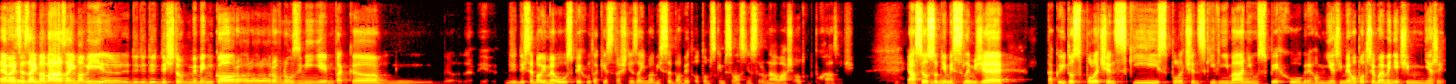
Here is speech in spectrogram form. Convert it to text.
je velice zajímavá, zajímavý, eh, když to miminko rovnou zmíním, tak když se bavíme o úspěchu, tak je strašně zajímavý se bavit o tom, s kým se vlastně srovnáváš a odkud pocházíš. Já si osobně myslím, že takový to společenský, společenský vnímání úspěchu, kde ho měříme, ho potřebujeme něčím měřit.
